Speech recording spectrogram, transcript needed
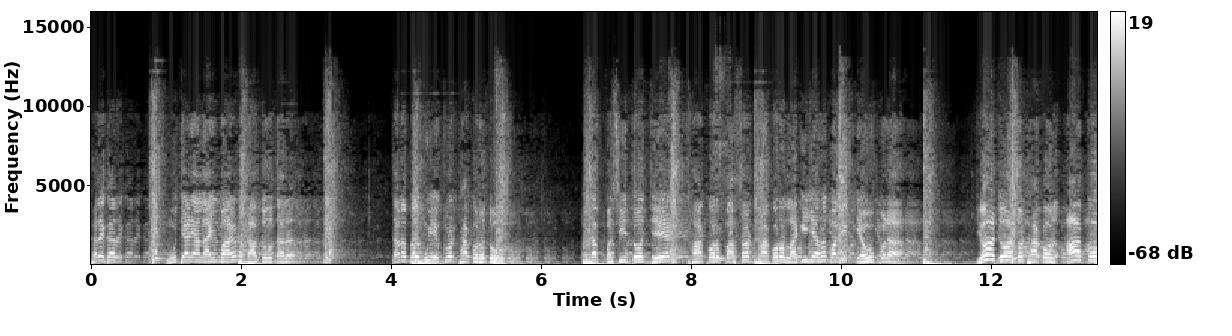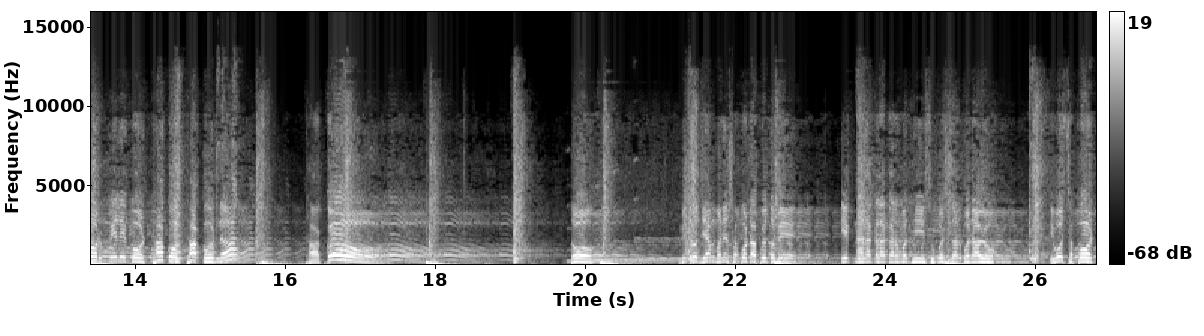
ખરેખર હું જયારે આ લાઈનમાં આવ્યો ને, ગાતો હતો તારે. તારા ભાઈ હું એકલો જ ઠાકોર હતો. અને પછી તો જે ઠાકોર પાછળ ઠાકોરો લાગી ગયા છે, બાકી કેવું પડે? જો જોવા તો ઠાકોર, આ કોર, પેલે કોર, ઠાકોર ઠાકોર ને ઠાકોર. તો મિત્રો, જેમ મને સપોર્ટ આપ્યો, તમે એક નાના કલાકારમાંથી સુપરસ્ટાર બનાવ્યો. એવો સપોર્ટ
